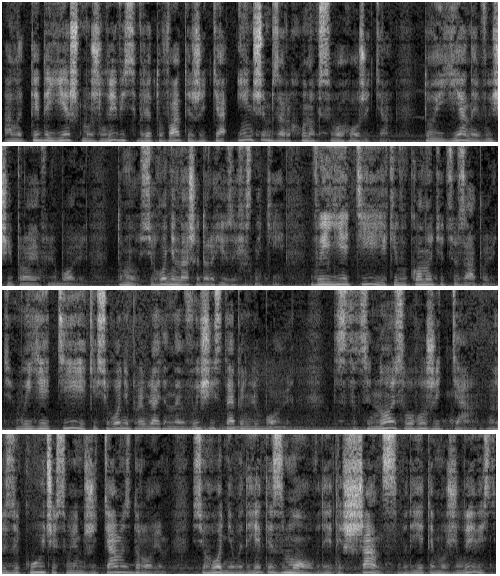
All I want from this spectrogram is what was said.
але ти даєш можливість врятувати життя іншим за рахунок свого життя, то і є найвищий прояв любові. Тому сьогодні, наші дорогі захисники, ви є ті, які виконуєте цю заповідь. Ви є ті, які сьогодні проявляєте найвищий степень любові з ціною свого життя, ризикуючи своїм життям і здоров'ям, сьогодні ви даєте змогу, ви даєте шанс, ви даєте можливість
